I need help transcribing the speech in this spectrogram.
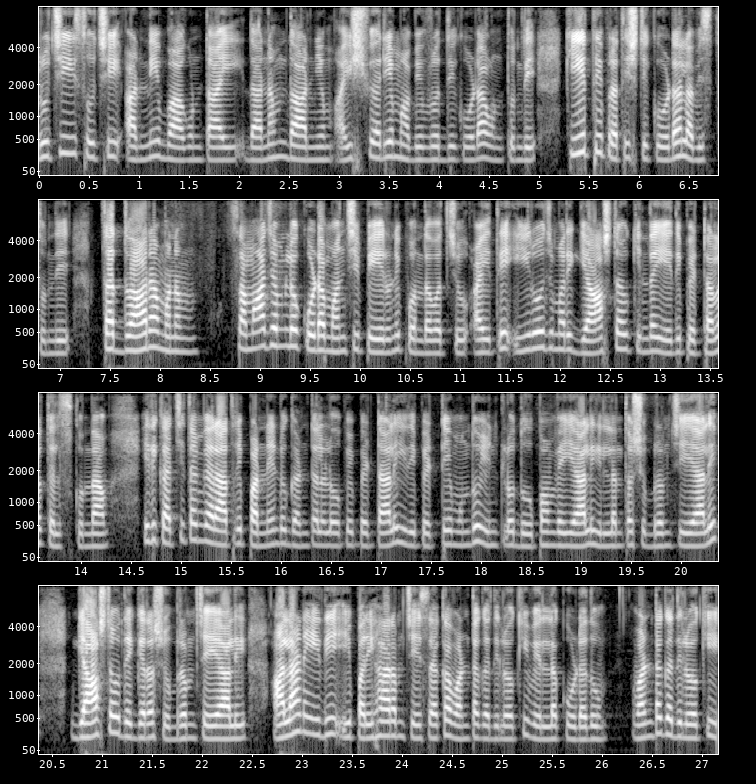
రుచి శుచి అన్నీ బాగుంటాయి. ధనం ధాన్యం ఐశ్వర్యం అభివృద్ధి కూడా ఉంటుంది. కీర్తి ప్రతిష్ఠి కూడా లభిస్తుంది. తద్వారా మనం సమాజంలో కూడా మంచి పేరుని పొందవచ్చు. అయితే ఈరోజు మరి గ్యాస్ స్టవ్ కింద ఏది పెట్టాలో తెలుసుకుందాం. ఇది ఖచ్చితంగా రాత్రి పన్నెండు గంటల లోపే పెట్టాలి. ఇది పెట్టే ముందు ఇంట్లో ధూపం వేయాలి ఇల్లంతా శుభ్రం చేయాలి గ్యాస్ స్టవ్ దగ్గర శుభ్రం చేయాలి. అలానే ఇది ఈ పరిహారం చేశాక వంటగదిలోకి వెళ్ళకూడదు. వంటగదిలోకి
